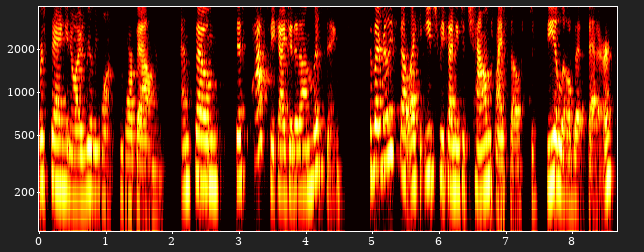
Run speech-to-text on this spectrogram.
were saying, you know, I really want some more balance. And so this past week, I did it on listening because I really felt like each week I need to challenge myself to be a little bit better.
